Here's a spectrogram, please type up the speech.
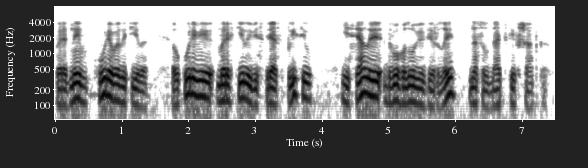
Перед ним курява летіла, а в куряві мерехтіли вістря списів і сяли двоголові вірли на солдатських шапках.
